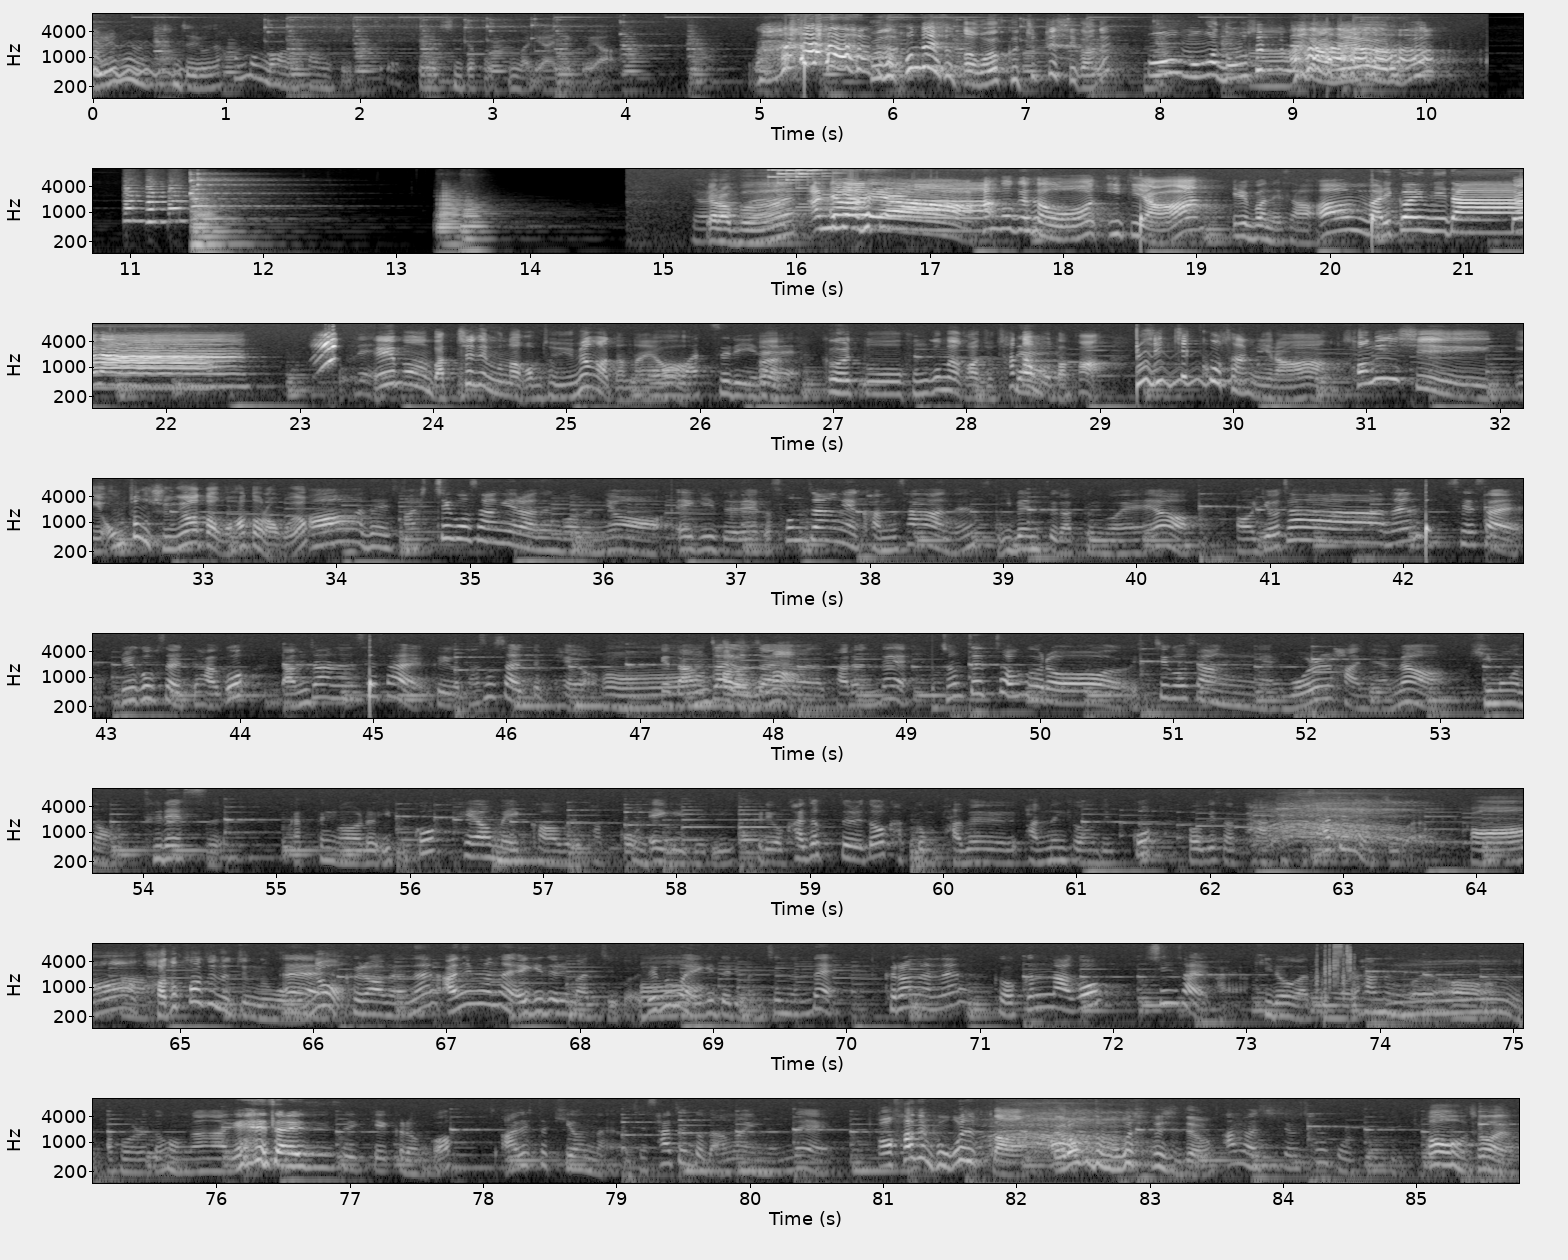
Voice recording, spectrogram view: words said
저 일본 진짜 연애 한 번도 안 하는 사람도 있어요. 이거 진짜 거짓말이 아니고요. 그래서 혼자 있었다고요? 그 축제 시간에? 어 뭔가 너무 슬픈 얘기 아니에요 여러분? 여러분 안녕하세요. 한국에서 온 이지연 일본에서 온 마리코입니다. 짜잔. 네. 일본 마츠리 문화가 엄청 유명하잖아요. 오, 마츠리. 네. 그걸 또 궁금해가지고 찾아보다가 시치코상이랑 성인식이 엄청 중요하다고 하더라고요. 아, 네. 아, 시치고상이라는 거는요, 아기들의 그 손장에 감사하는 이벤트 같은 거예요. 어, 여자는 3살, 7살 때 하고, 남자는 3살, 그리고 5살 때 해요. 어, 이게 남자, 다르구나. 여자에 다른데, 전체적으로 시치고상에 뭘 하냐면, 기모노, 드레스, 같은 거를 입고 헤어 메이크업을 받고 음. 애기들이 그리고 가족들도 가끔 받을 받는 경우도 있고 거기서 다 같이 사진을 찍어요. 아, 아. 가족 사진을 찍는 네, 거군요. 그러면은 아니면은 애기들이만 찍어요. 대부분 어. 애기들이만 찍는데 그러면은 그거 끝나고 신사에 가요. 기도 같은 걸 하는 거예요. 어, 음. 앞으로도 건강하게 잘수 있게 그런 거. 아직도 기억나요. 제 사진도 남아 있는데 어, 사진 보고 싶다. 여러분도 보고 싶으시죠? 아마 진짜 최고 좀 어, 좋아요.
